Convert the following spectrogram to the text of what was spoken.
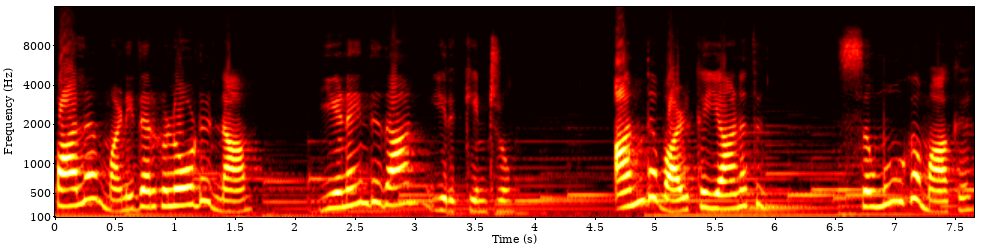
பல மனிதர்களோடு நாம் இணைந்துதான் இருக்கின்றோம். அந்த வாழ்க்கையானது சுமூகமாக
